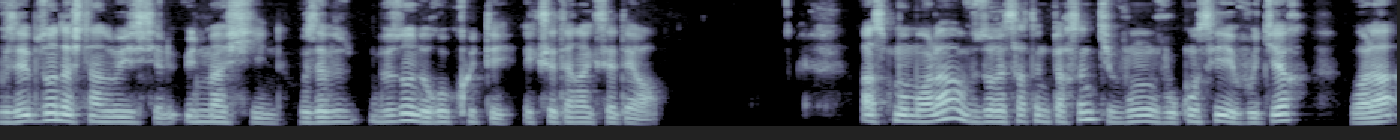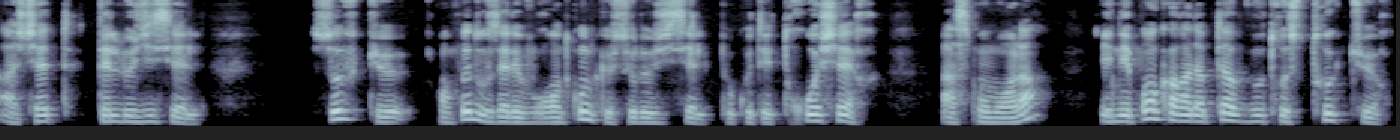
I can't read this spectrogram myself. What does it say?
Vous avez besoin d'acheter un logiciel, une machine, vous avez besoin de recruter, etc. etc. À ce moment-là, vous aurez certaines personnes qui vont vous conseiller et vous dire voilà, achète tel logiciel. Sauf que, en fait, vous allez vous rendre compte que ce logiciel peut coûter trop cher à ce moment-là et n'est pas encore adapté à votre structure.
